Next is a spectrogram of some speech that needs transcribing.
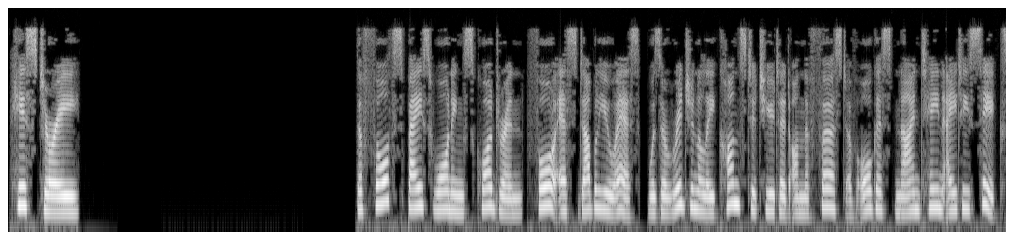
History The 4th Space Warning Squadron 4 SWS, was originally constituted on 1 August 1986,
